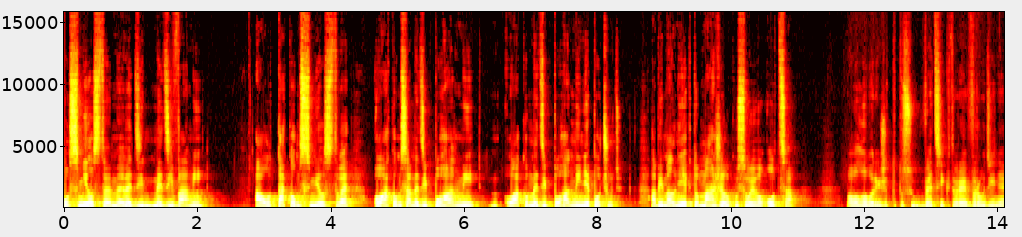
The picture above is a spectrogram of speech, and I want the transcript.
o smilstve medzi, medzi vami a o takom smilstve, o akom sa medzi pohanmi, o akom medzi pohanmi nepočuť. Aby mal niekto manželku svojho otca. Pavel hovorí, že toto sú veci, ktoré v rodine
